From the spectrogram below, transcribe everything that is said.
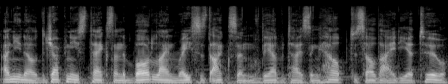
And you know, the Japanese text and the borderline racist accent of the advertising helped to sell the idea too.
